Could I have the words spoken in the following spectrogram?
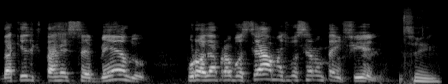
daquele que está recebendo por olhar para você, ah, mas você não tem filho. Sim.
